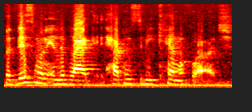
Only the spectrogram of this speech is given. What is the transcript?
But this one in the black it happens to be camouflage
